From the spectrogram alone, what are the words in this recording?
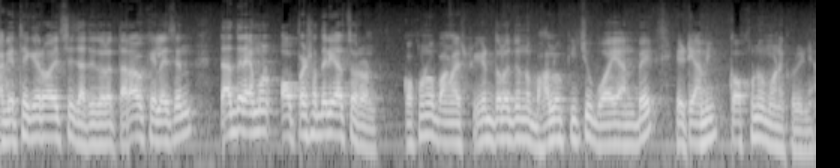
আগে থেকে রয়েছে, জাতীয় দলে তারাও খেলেছেন। তাদের এমন অপেশাদারি আচরণ কখনো বাংলাদেশ ক্রিকেট দলের জন্য ভালো কিছু বয়ে আনবে, এটি আমি কখনো মনে করি না।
